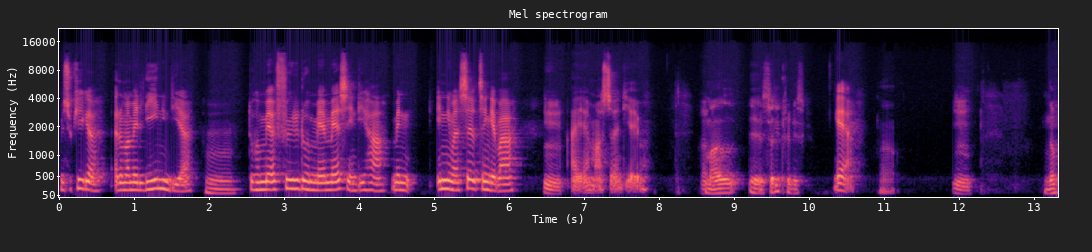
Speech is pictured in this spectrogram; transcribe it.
Hvis du kigger, er du meget mere lean end de er. Hmm. Du har mere fylde, du har mere masse end de har. Men inde i mig selv tænker jeg bare, Mm. ej, jeg er meget større end de er jo. Meget øh, selvkritisk. Ja, Mm. Nå.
